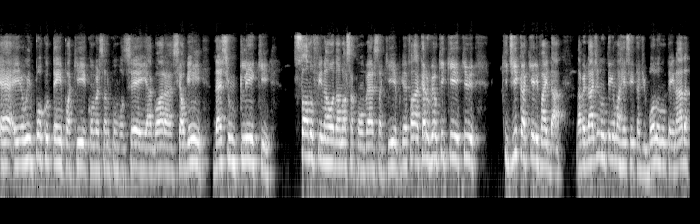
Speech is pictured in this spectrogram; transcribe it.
é, eu em pouco tempo aqui conversando com você e agora se alguém desse um clique só no final da nossa conversa aqui, porque ele fala, ah, quero ver o que, que, que, que dica que ele vai dar. Na verdade, não tem uma receita de bolo, não tem nada,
